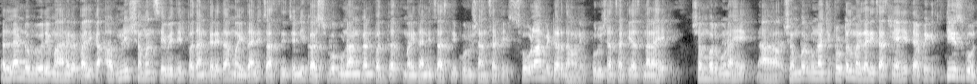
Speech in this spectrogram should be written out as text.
कल्याण डोंबिवली महानगरपालिका अग्निशमन सेवेतील पदांकरिता मैदानी चाचणीचे निकष व गुणांकन पद्धत मैदानी चाचणी पुरुषांसाठी सोळा मीटर धावणे. पुरुषांसाठी असणार आहे शंभर गुण आहे. शंभर गुणांची टोटल मैदानी चाचणी आहे. त्यापैकी तीस गुण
